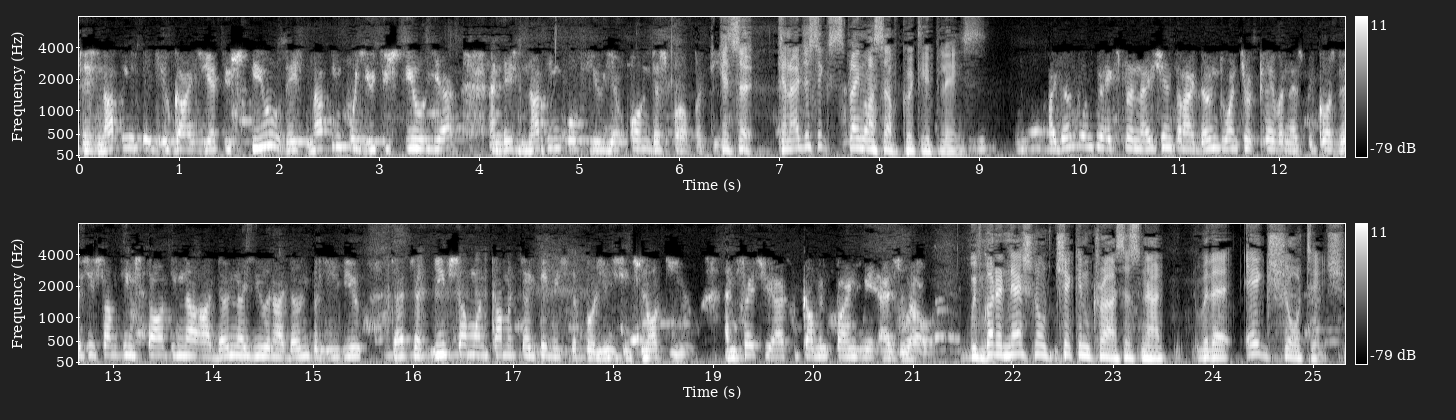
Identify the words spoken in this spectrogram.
There's nothing for you guys here to steal. There's nothing for you to steal here, and there's nothing of you here on this property. Okay, so can I just explain myself quickly, please? I don't want your explanations and I don't want your cleverness because this is something starting now. I don't know you and I don't believe you. That's it. If someone come and take them, it's the police. It's not you. And first, you have to come and find me as well. We've got a national chicken crisis now with an egg shortage.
